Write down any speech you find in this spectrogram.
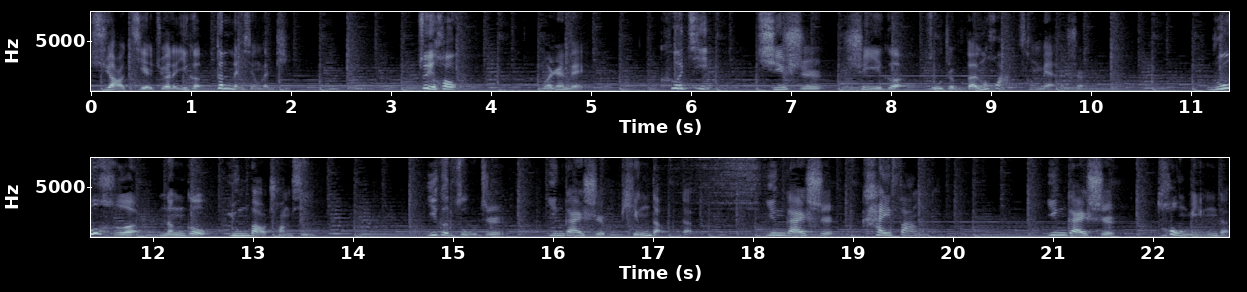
需要解决的一个根本性问题。最后，我认为，科技其实是一个组织文化层面的事儿。如何能够拥抱创新？一个组织应该是平等的，应该是开放的，应该是透明的，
